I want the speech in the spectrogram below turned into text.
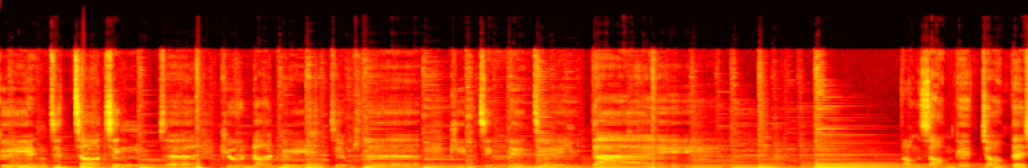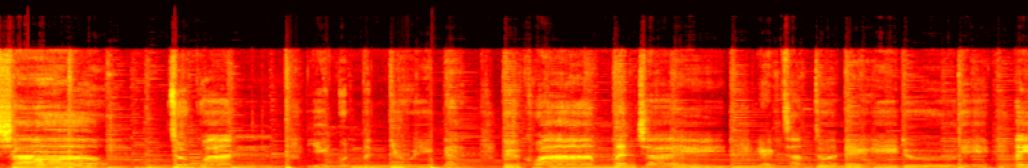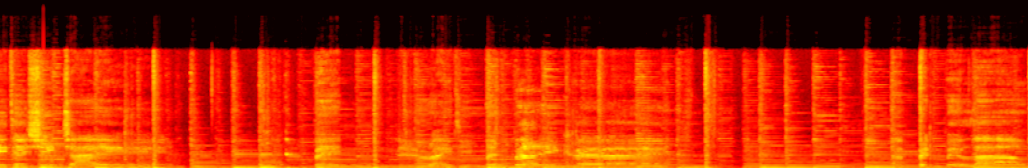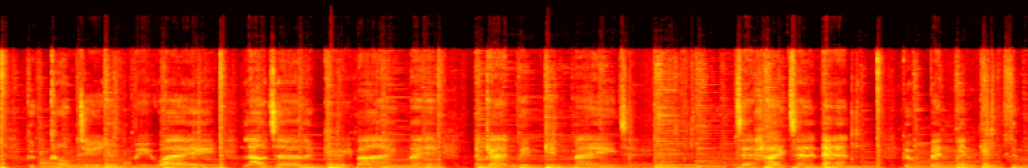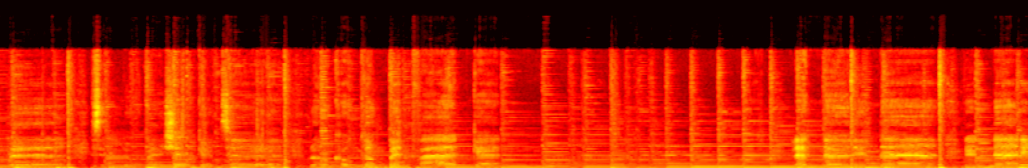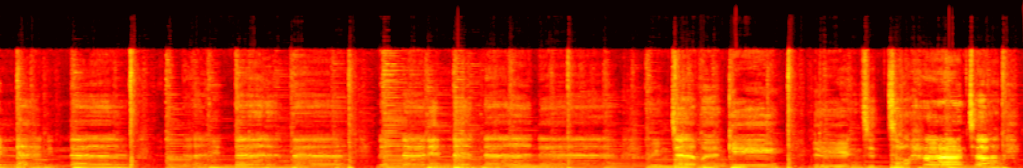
ก็ยังจะโทษถึงเธอเข้านอนก็ยังจะเพลอคิดถึงเรื่องเธออยู่ได้ต้องส่องกระจกแต่เช้า ความมั่นใจ อยากทำตัวเองให้ดูดี ให้เธอชื่นใจ เป็นอะไรที่มันไม่เคยถ้าเป็นไปแล้วก็คงจะอยู่ไม่ไหวแล้วเธอเคย ก็เป็นเหมือนกันเสมอสรุปว่าฉันกับเธอ เราคงต้อง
